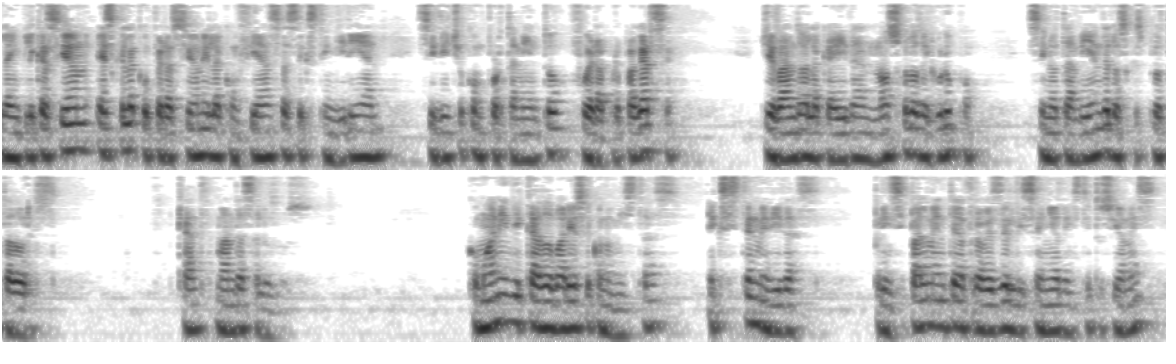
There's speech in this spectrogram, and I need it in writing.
La implicación es que la cooperación y la confianza se extinguirían si dicho comportamiento fuera a propagarse llevando a la caída no solo del grupo, sino también de los explotadores. Kant manda saludos. Como han indicado varios economistas, existen medidas, principalmente a través del diseño de instituciones,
